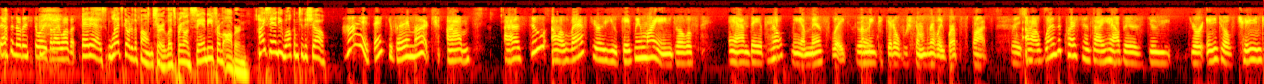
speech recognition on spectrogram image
That's another story, but I love it. it is. Let's go to the phones. Sure. Let's bring on Sandy from Auburn. Hi, Sandy. Welcome to the show. Hi, thank you very much. Um, uh, Sue, uh, last year you gave me my angels, and they have helped me immensely. Good. I mean, to get over some really rough spots. Great. Uh, one of the questions I have is, do your angels change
